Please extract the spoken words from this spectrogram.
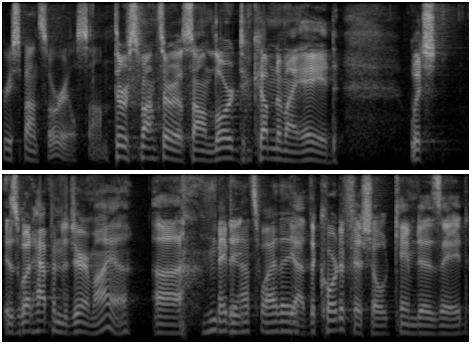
responsorial psalm? the responsorial psalm, Lord, to come to my aid, which is what happened to Jeremiah. Uh, Maybe the- that's why they. yeah, the court official came to his aid,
